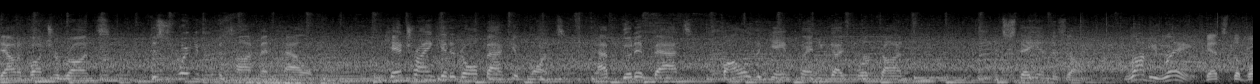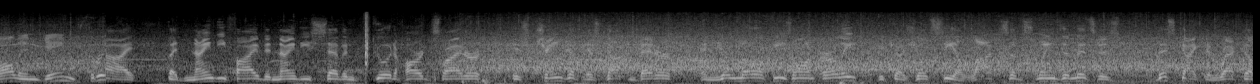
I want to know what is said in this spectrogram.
Down a bunch of runs. This is where you put the baton mentality. You can't try and get it all back at once. Have good at bats, follow the game plan you guys worked on, and stay in the zone. Robbie Ray gets the ball in game three. But 95 to 97, good hard slider. His changeup has gotten better, and you'll know if he's on early because you'll see a lots of swings and misses. This guy can rack up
